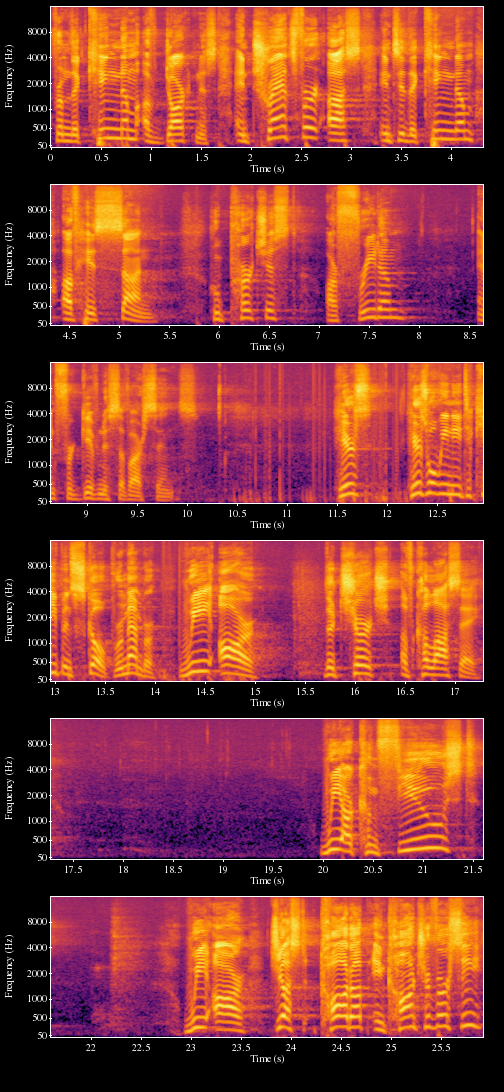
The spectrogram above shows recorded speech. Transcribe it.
from the kingdom of darkness and transferred us into the kingdom of his Son, who purchased our freedom and forgiveness of our sins. Here's, here's what we need to keep in scope. Remember, we are the church of Colossae. We are confused. We are just caught up in controversy.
